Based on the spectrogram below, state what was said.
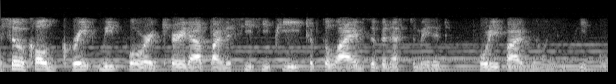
The so-called Great Leap Forward carried out by the CCP took the lives of an estimated 45 million people.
